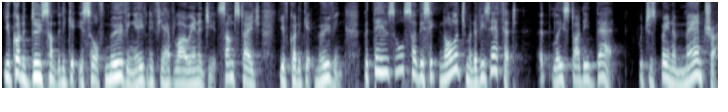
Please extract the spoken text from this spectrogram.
You've got to do something to get yourself moving, even if you have low energy. At some stage, you've got to get moving. But there's also this acknowledgement of his effort. At least I did that. which has been a mantra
